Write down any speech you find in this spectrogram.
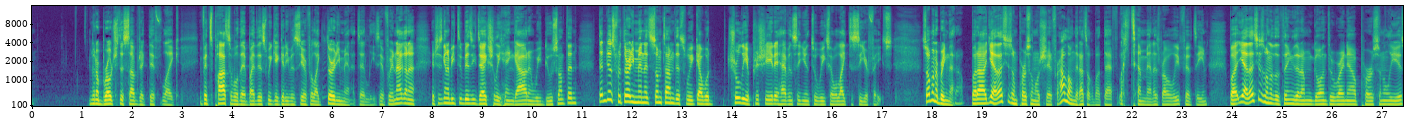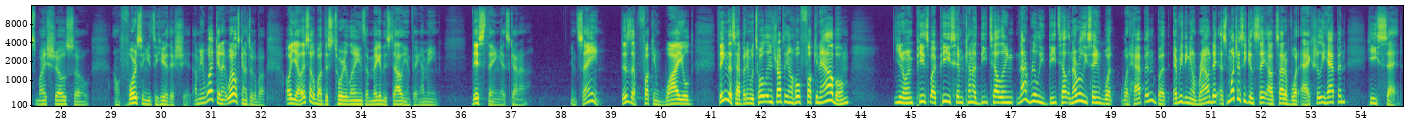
gonna broach the subject if like if it's possible that by this week I could even see her for like 30 minutes at least. If we're not gonna, if she's gonna be too busy to actually hang out and we do something, then just for 30 minutes sometime this week I would truly appreciate it. Haven't seen you in two weeks. I would like to see your face. So I'm gonna bring that up. But uh, yeah, that's just some personal shit. For how long did I talk about that? Like ten minutes, probably fifteen. But yeah, that's just one of the things that I'm going through right now personally. Is my show, so I'm forcing you to hear this shit. I mean, what can I, what else can I talk about? Oh yeah, let's talk about this Tory Lanez and Megan Thee Stallion thing. I mean, this thing is kind of insane. This is a fucking wild thing that's happening with Tory Lanez dropping a whole fucking album. You know, and piece by piece, him kind of detailing, not really detailing, not really saying what what happened, but everything around it. As much as he can say outside of what actually happened, he said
